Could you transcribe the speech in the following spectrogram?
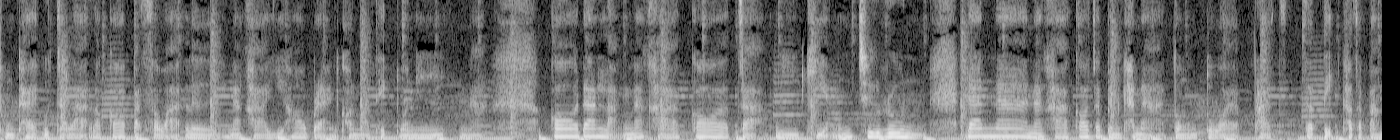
ถุงถ่ายอุจจาระแล้วก็ปัสสาวะเลยนะคะ ยี่ห้อแบรนด์ Convatec ตัวนี้นะก็ด้านหลังนะคะก็จะมีเขียนชื่อรุ่น ด้านหน้านะคะก็จะเป็นขนาดตรงตัวพลาสติกเขาจะปั๊ม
